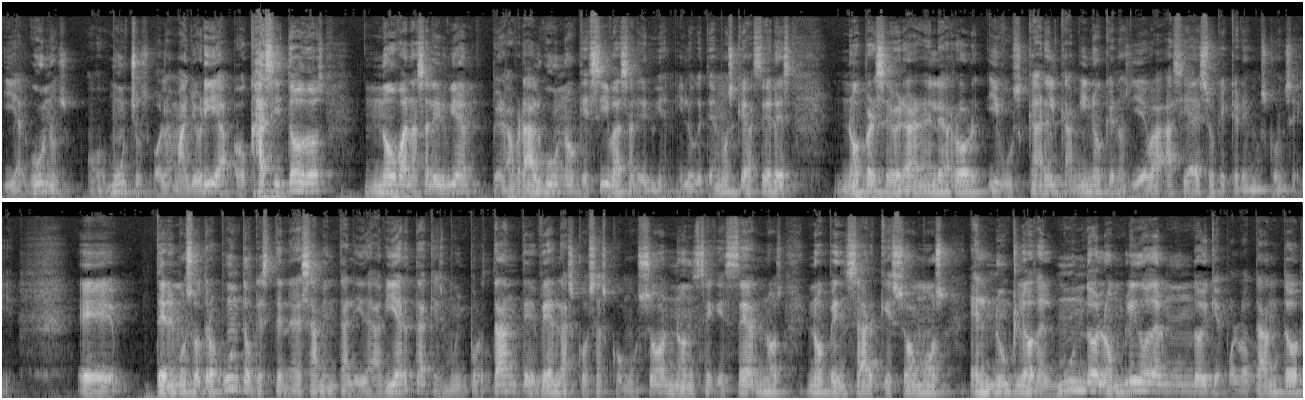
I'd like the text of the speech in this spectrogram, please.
y algunos o muchos o la mayoría o casi todos no van a salir bien, pero habrá alguno que sí va a salir bien. Y lo que tenemos que hacer es no perseverar en el error y buscar el camino que nos lleva hacia eso que queremos conseguir. Eh, tenemos otro punto que es tener esa mentalidad abierta, que es muy importante, ver las cosas como son, no enseguecernos, no pensar que somos el núcleo del mundo, el ombligo del mundo y que por lo tanto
